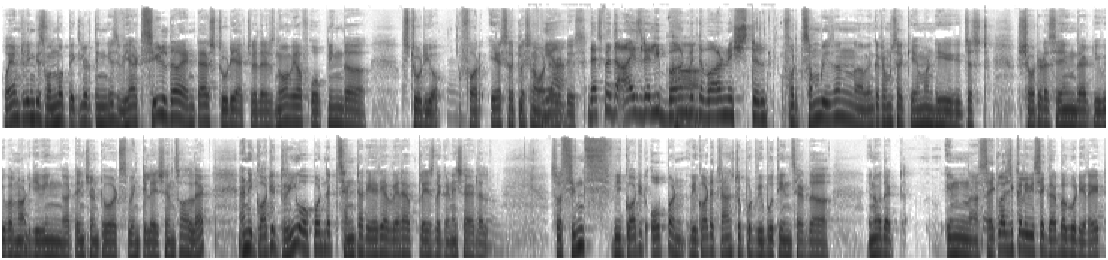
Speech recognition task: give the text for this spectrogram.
Why I'm telling this one more peculiar thing is we had sealed the entire studio actually. There is no way of opening the studio for air circulation or whatever yeah. it is. That's why the eyes really burn with Ah. the varnish still. For some reason, uh, Venkataraman sir came and he just shouted us saying that you people are not giving attention towards ventilations, all that. And he got it reopened that center area where I placed the Ganesh idol. So since we got it open, we got a chance to put Vibhuti inside the, you know, that in uh, psychologically we say Garbhagudi, right?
